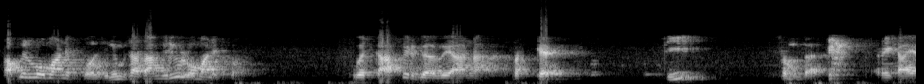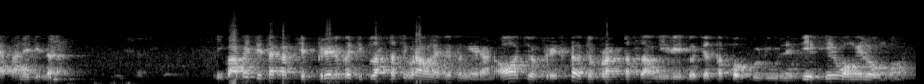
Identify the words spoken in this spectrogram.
tapi lo manis kok, jadi Musa Samiri lo manis kok. Wes kafir gawe anak pedet di sembah. Di sana. Iku apa ditekek Jibril kok dipletes ora oleh pangeran. Oh Jibril ojo pletes Samiri kok tepuk gulune. Piye wong lomo.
